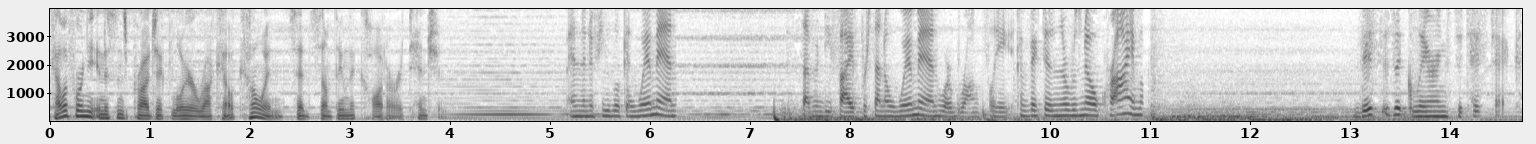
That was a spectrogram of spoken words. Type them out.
California Innocence Project lawyer Raquel Cohen said something that caught our attention. And then if you look at women, 75% of women were wrongfully convicted and there was no crime. This is a glaring statistic.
